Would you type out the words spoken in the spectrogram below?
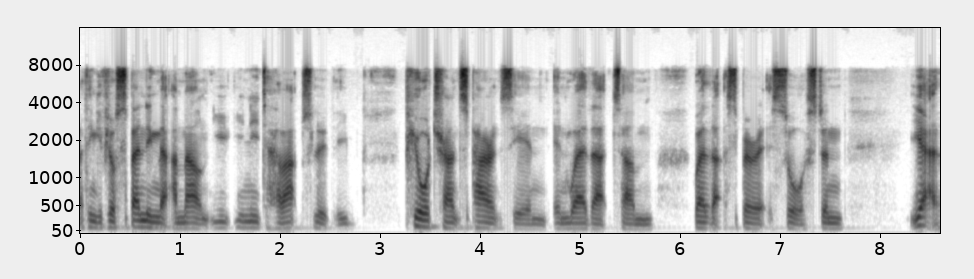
I think if you're spending that amount, you, you need to have absolutely pure transparency in in where that um where that spirit is sourced. And yeah,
